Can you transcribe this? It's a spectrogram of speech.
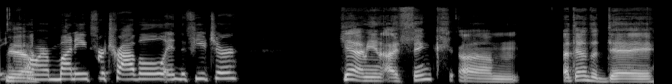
yeah. our money for travel in the future? Yeah, I mean, I think um, at the end of the day,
